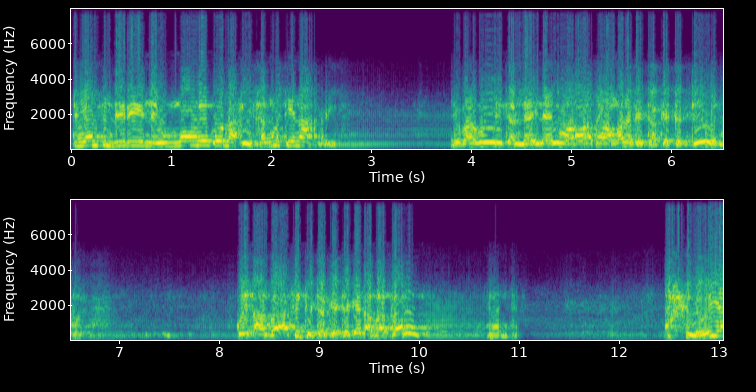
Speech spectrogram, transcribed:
Dengan sendiri ini, uang itu nak isak mesti nari. Ya kalau gue irikan la ilaha orang-orang yang ngomong gede-gede Kue tambah asik gede-gede tambah ban. Bandel. Lho iya.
